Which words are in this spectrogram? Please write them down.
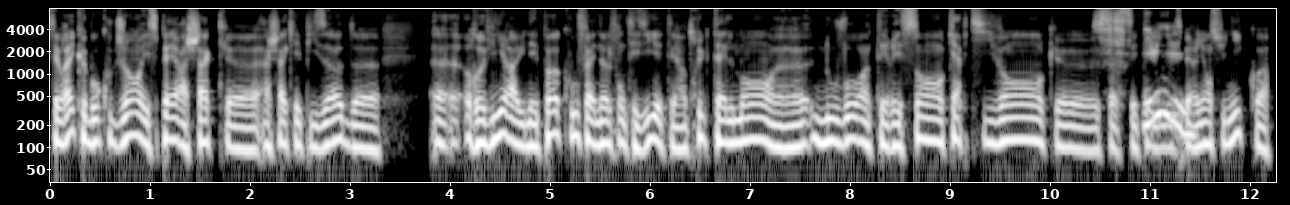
C'est vrai que beaucoup de gens espèrent à chaque, euh, à chaque épisode euh, revenir à une époque où Final Fantasy était un truc tellement euh, nouveau, intéressant, captivant que c'était une expérience unique quoi,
